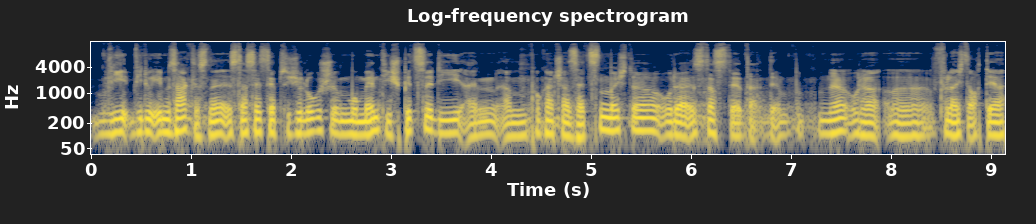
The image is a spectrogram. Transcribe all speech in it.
wie, wie du eben sagtest, ne, ist das jetzt der psychologische Moment, die Spitze, die ein ähm, Pogacar setzen möchte, oder ist das der, der ne, oder äh, vielleicht auch der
